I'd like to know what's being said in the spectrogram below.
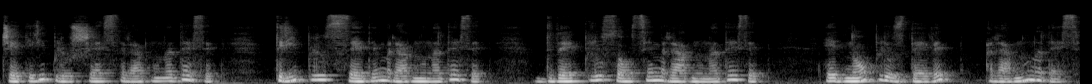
4 плюс 6 равно на 10. 3 плюс 7 равно на 10. 2 плюс 8 равно на 10. 1 плюс 9 равно на 10.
